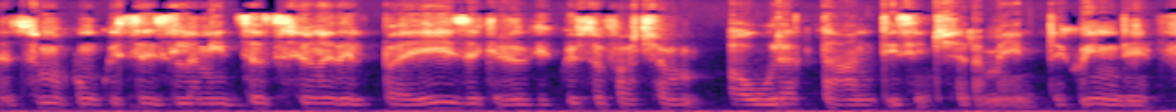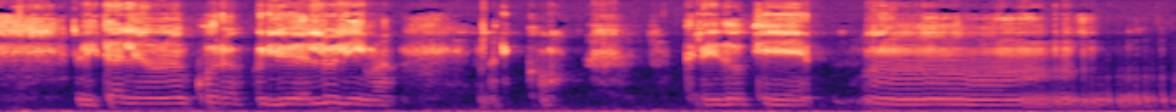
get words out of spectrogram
insomma, con questa islamizzazione del paese, credo che questo faccia paura a tanti sinceramente, quindi l'Italia non è ancora a quel livello lì, ma ecco, credo che... Mm,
